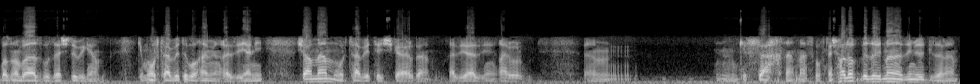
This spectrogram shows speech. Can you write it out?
باز من باید از گذشته بگم که مرتبطه با همین قضیه. یعنی شاید من مرتبطش کردم. قضیه از این قرار بود. که سختم هست گفتنش. حالا بذارید من از این بگذارم.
